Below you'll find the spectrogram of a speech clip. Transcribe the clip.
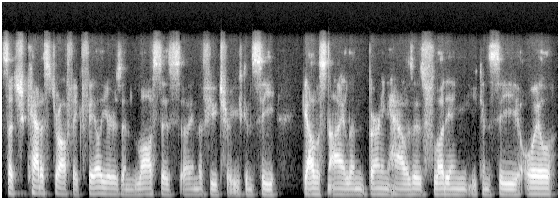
such catastrophic failures and losses uh, in the future. You can see Galveston Island burning houses, flooding. You can see oil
